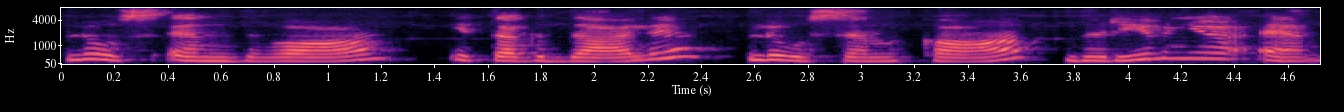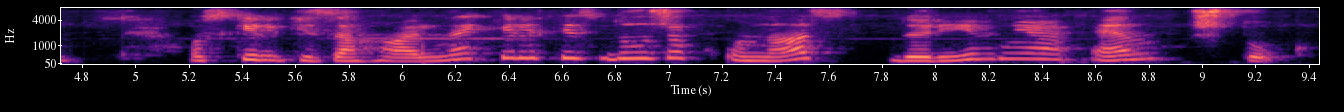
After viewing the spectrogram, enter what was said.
плюс n2 і так далі, плюс nk дорівнює n, оскільки загальна кількість дужок у нас дорівнює n штук.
